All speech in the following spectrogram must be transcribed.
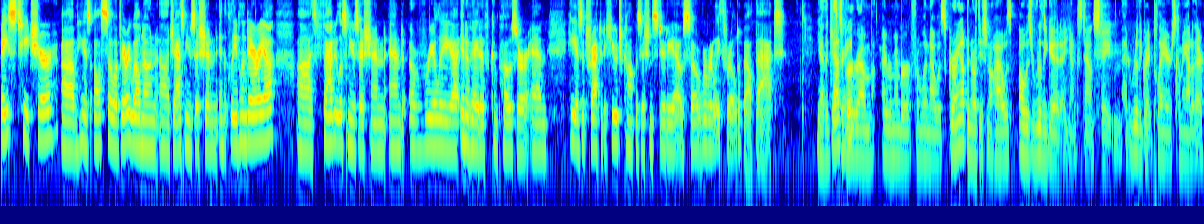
bass teacher. Um, he is also a very well known uh, jazz musician in the Cleveland area. Uh, he's a fabulous musician and a really uh, innovative composer. And he has attracted a huge composition studio. So we're really thrilled about that. Yeah, the jazz program I remember from when I was growing up in northeastern Ohio was always really good at Youngstown State and had really great players coming out of there.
